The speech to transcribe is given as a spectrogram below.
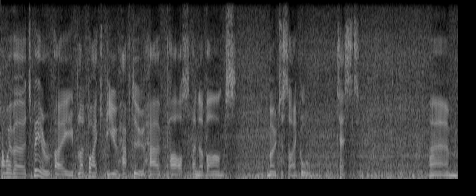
However, to be a, a blood bike, you have to have passed an advanced motorcycle test um,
